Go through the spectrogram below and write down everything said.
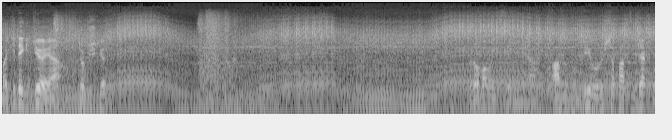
Buggy de gidiyor ya. Çok şükür. Drop'a mı gitselim ya? Abi bu bir vuruşta patlayacak bu.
